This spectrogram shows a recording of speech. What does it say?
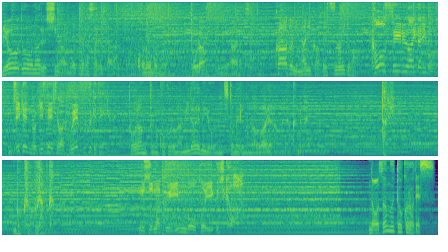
平等なる死がもたらされたこの者トランプにあらず。カードに何か別の意図は？こうしている間にも事件の犠牲者は増え続けている。トランプの心が乱れぬように努めるのが我らの役目。ダリ僕を恨むか。渦巻く陰謀と育児か。望むところです。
